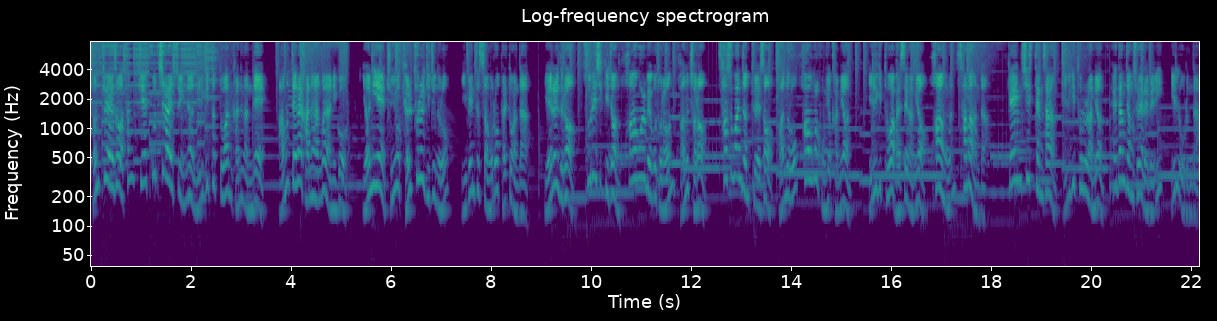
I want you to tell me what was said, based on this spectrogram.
전투에서 삼국지의 꽃을 할수 있는 일기토 또한 가능한데 아무 때나 가능한 건 아니고 연희의 주요 결투를 기준으로 이벤트성으로 발동한다. 예를 들어 수리식기 전 화웅을 베고 돌아온 관우처럼 사수관 전투에서 관우로 화웅을 공격하면 일기토가 발생하며 화웅은 사망한다. 게임 시스템상 일기토를 하면 해당 장소의 레벨이 1 오른다.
